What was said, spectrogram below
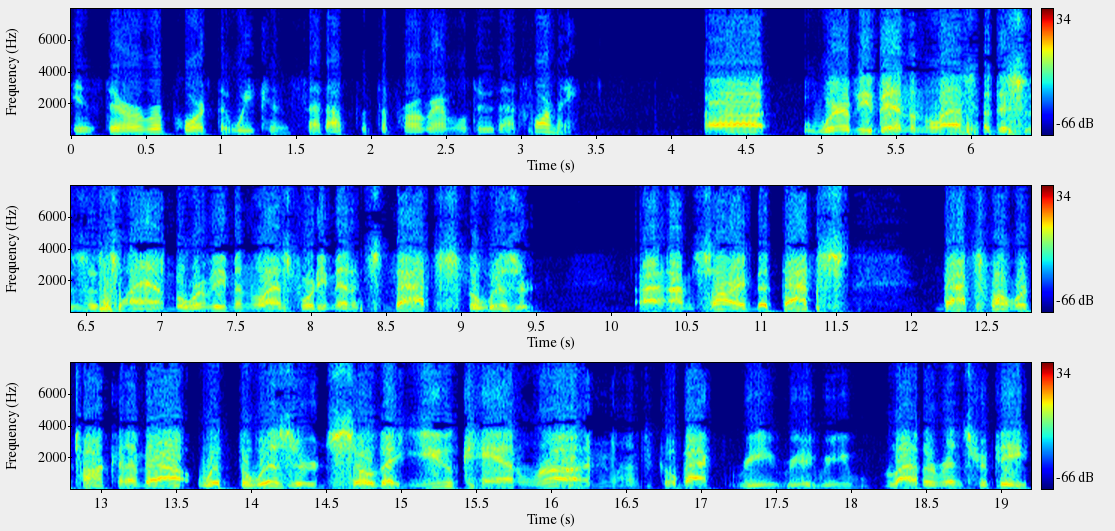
Is there a report that we can set up that the program will do that for me? Uh, where have you been in the last, uh, this is a slam, but where have you been in the last 40 minutes? That's the wizard. I, I'm sorry, but that's that's what we're talking about with the wizard so that you can run. Let's go back, re, re, re, lather, rinse, repeat.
